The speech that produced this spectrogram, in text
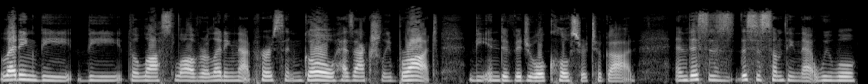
letting the the the lost love or letting that person go has actually brought the individual closer to God, and this is this is something that we will.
